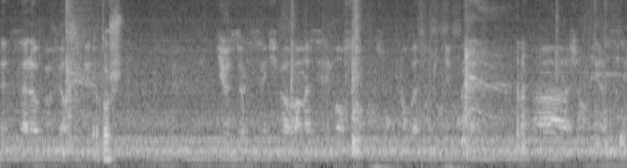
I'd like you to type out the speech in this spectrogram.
Cette salope veut faire sauter. Attends, je... Dieu seul sait qui va ramasser les morceaux quand son plan va se retourner contre elle. Ah, j'en ai assez.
